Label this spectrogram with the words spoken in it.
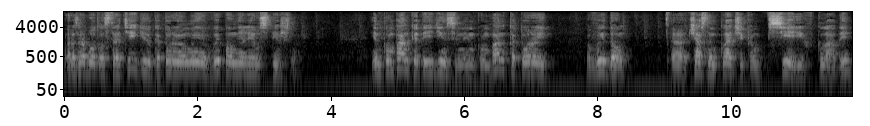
разработал стратегию, которую мы выполнили успешно. Инкомбанк – это единственный инкомбанк, который выдал частным вкладчикам все их вклады.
